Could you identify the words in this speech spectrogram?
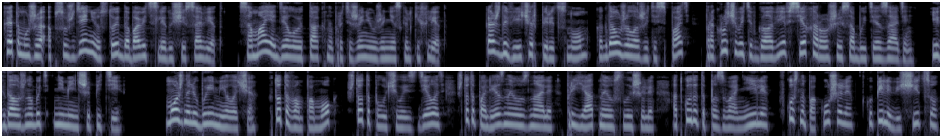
К этому же обсуждению стоит добавить следующий совет. Сама я делаю так на протяжении уже нескольких лет. Каждый вечер перед сном, когда уже ложитесь спать, прокручивайте в голове все хорошие события за день. Их должно быть не меньше пяти. Можно любые мелочи. Кто-то вам помог, что-то получилось сделать, что-то полезное узнали, приятное услышали, откуда-то позвонили, вкусно покушали, купили вещицу,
